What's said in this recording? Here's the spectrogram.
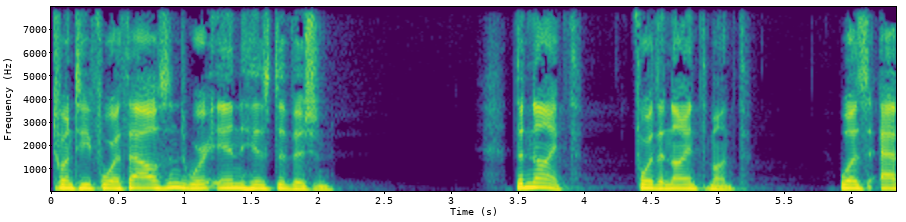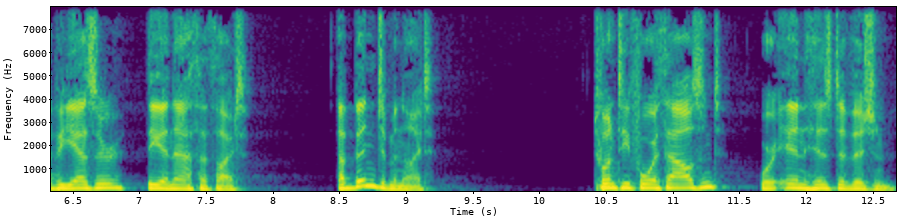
24,000 were in his division. The ninth for the ninth month was Abiezer the Anathothite, a Benjaminite. 24,000 were in his division.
